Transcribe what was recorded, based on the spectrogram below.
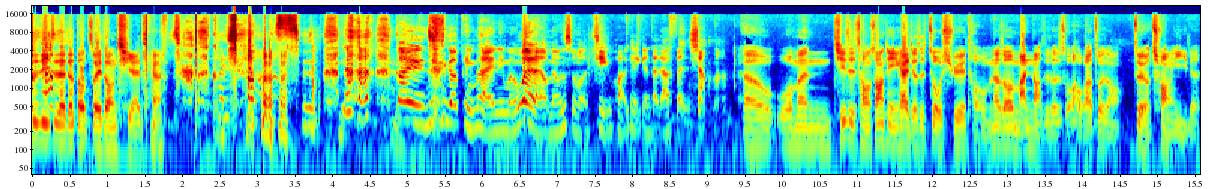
自立自的，就都追踪起来这样子。快笑死！那关于这个品牌，你们未来有没有什么计划可以跟大家分享吗？呃，我们其实从双擎一开始就是做噱头，我们那时候满脑子都是说，哦，我要做这种最有创意的，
